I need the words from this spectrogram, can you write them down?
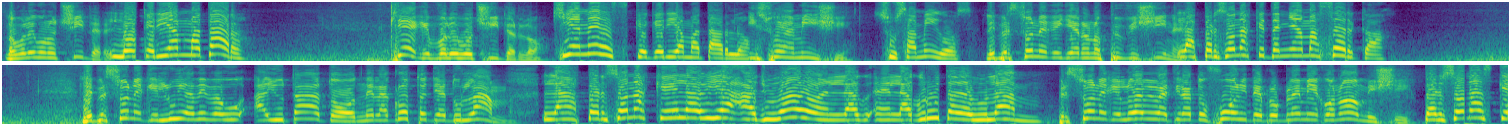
Lo volevano uccidere. lo querían matar. Chi è che voleva ucciderlo? ¿Quién es que quería matarlo? I suoi amici, Sus amigos, le persone che gli erano più vicine, las personas que tenía más cerca, le persone che lui aveva aiutato nella grotta di Adullam, las personas que él había ayudado en la, en la gruta de Dulam, persone che lui aveva tirato fuori dai problemi economici, personas que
